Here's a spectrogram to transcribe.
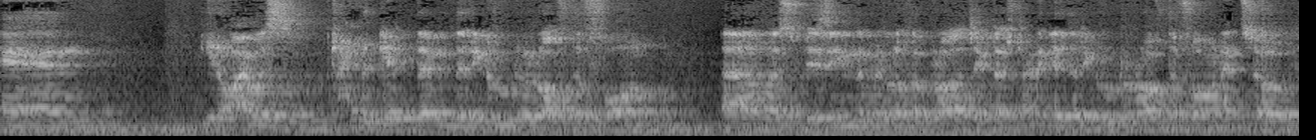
and you know, I was trying to get them the recruiter off the phone um, I was busy in the middle of a project. I was trying to get the recruiter off the phone, and so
